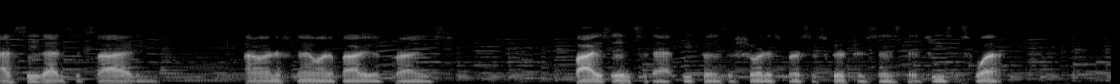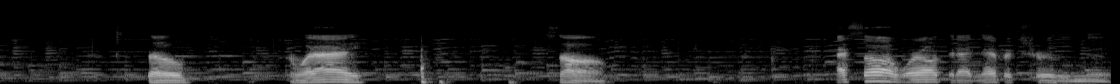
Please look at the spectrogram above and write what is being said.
I see that in society. I don't understand why the body of Christ buys into that because the shortest verse of scripture says that Jesus wept. So, what I saw, I saw a world that I never truly knew.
